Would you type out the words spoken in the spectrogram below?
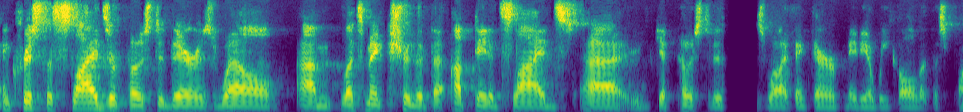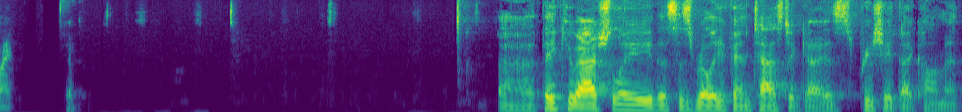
And Chris, the slides are posted there as well. Um, let's make sure that the updated slides uh, get posted as well. I think they're maybe a week old at this point. Yep. Uh, thank you, Ashley. This is really fantastic, guys. Appreciate that comment.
